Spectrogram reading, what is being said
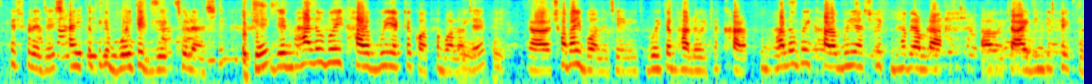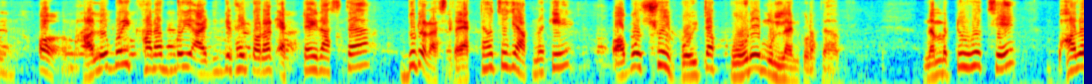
থেকে সরে যাই সাহিত্য থেকে বইতে ডিরেক্ট চলে আসি. যে ভালো বই খারাপ বই একটা কথা বলা যায়। সবাই বলে যে এই বইটা ভালো এটা খারাপ। ভালো বই খারাপ বই আসলে কীভাবে আমরা ওইটা আইডেন্টিফাই করি? ও ভালো বই খারাপ বই আইডেন্টিফাই করার একটাই রাস্তা দুটো রাস্তা। একটা হচ্ছে যে আপনাকে অবশ্যই বইটা পড়ে মূল্যায়ন করতে হবে। নাম্বার টু হচ্ছে ভালো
